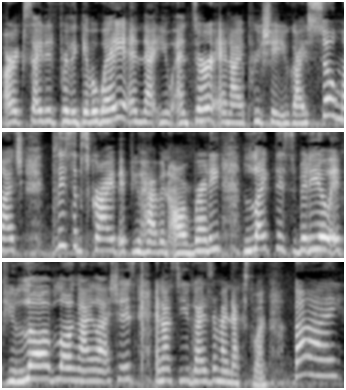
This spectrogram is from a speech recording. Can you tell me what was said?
are excited for the giveaway and that you enter and I appreciate you guys so much. Please subscribe if you haven't already. Like this video if you love long eyelashes and I'll see you guys in my next one. Bye!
